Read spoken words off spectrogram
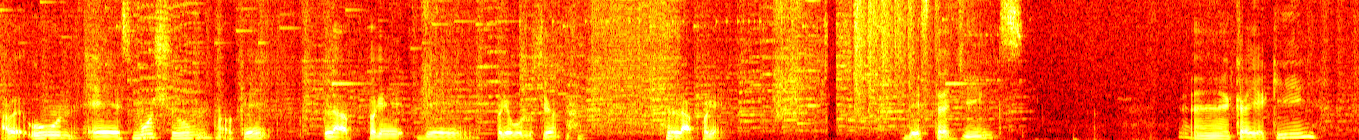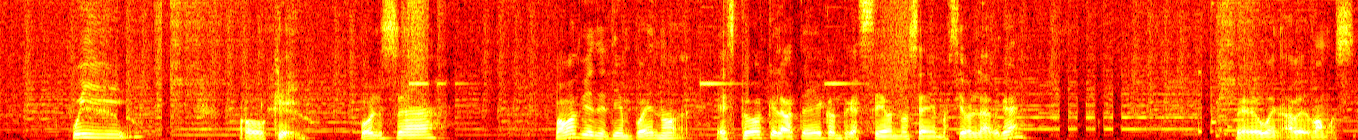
A ver, un Smushroom, ok. La pre de pre-evolución. la pre de esta Jinx. Eh, cae aquí. Uy. Ok. Bolsa. Vamos bien de tiempo, ¿eh? No, espero que la batalla contra SEO no sea demasiado larga. Pero bueno, a ver, vamos.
